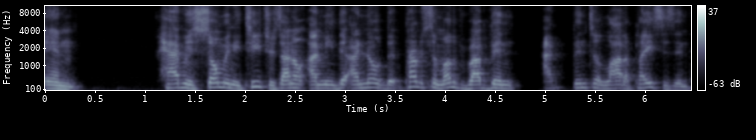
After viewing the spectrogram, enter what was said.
And having so many teachers, I don't, I mean, I know that probably some other people I've been, I've been to a lot of places and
